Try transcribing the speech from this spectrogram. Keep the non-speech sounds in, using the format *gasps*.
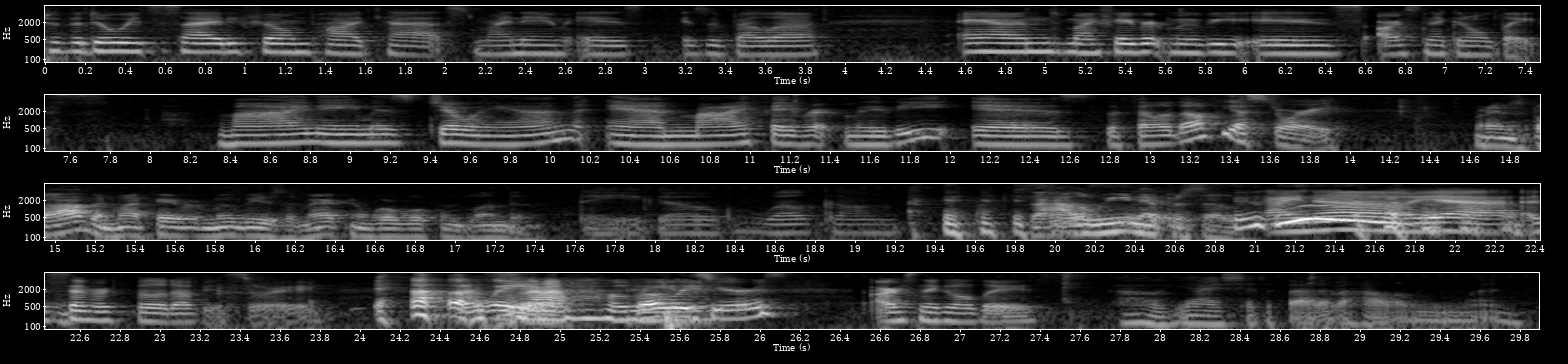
to the Dillweed Society Film Podcast. My name is Isabella, and my favorite movie is Arsenic and Old Lace. My name is Joanne, and my favorite movie is The Philadelphia Story. My name is Bob, and my favorite movie is American Werewolf in London. There you go. Welcome. *laughs* It's the Halloween episode. I know, yeah. Except for Philadelphia Story. *laughs* That's Wait, not what was yours? Arsenic and Old Lace. Oh, yeah, I should have thought of a Halloween one.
